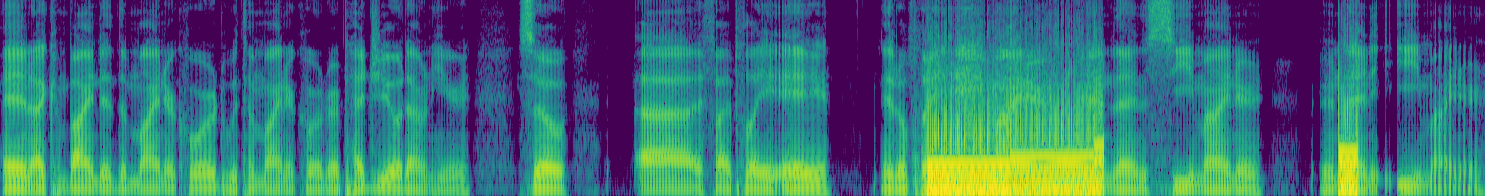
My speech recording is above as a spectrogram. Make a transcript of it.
And I combined the minor chord with a minor chord arpeggio down here. So uh, if I play A, it'll play A minor, and then C minor, and then E minor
